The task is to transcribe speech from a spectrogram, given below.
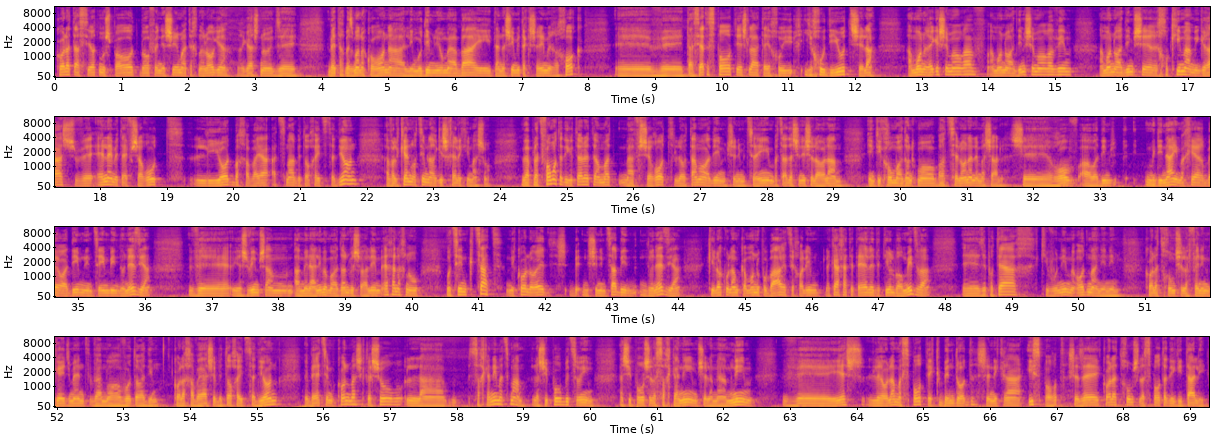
כל התעשיות מושפעות באופן ישיר מהטכנולוגיה, הרגשנו את זה בטח בזמן הקורונה, הלימודים נהיו מהבית, אנשים מתקשרים מרחוק, uh, ותעשיית הספורט יש לה את הייחודיות שלה. המון רגש שמעורב, המון אוהדים שמעורבים, המון אוהדים שרחוקים מהמגרש ואין להם את האפשרות להיות בחוויה עצמה בתוך האיצטדיון, אבל כן רוצים להרגיש חלק ממשהו. והפלטפורמות הדיגיטליות מאפשרות לאותם אוהדים שנמצאים בצד השני של העולם, אם תיקחו מועדון כמו ברצלונה למשל, שרוב האוהדים, מדינה עם הכי הרבה אוהדים נמצאים באינדונזיה, ויושבים שם המנהלים במועדון ושואלים איך אנחנו מוצאים קצת מכל אוהד שנמצא באינדונזיה, כי לא כולם כמונו פה בארץ יכולים לקחת את הילד לטיול בר מצווה, אה, זה פותח כיוונים מאוד מעניינים. כל התחום של ה-fan engagement והמעורבות אוהדים. כל החוויה שבתוך האיצטדיון, ובעצם כל מה שקשור לשחקנים עצמם, לשיפור ביצועים, השיפור של השחקנים, של המאמנים, ויש לעולם ה-sport-tech בן דוד, שנקרא e-sport, שזה כל התחום של הספורט הדיגיטלי.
